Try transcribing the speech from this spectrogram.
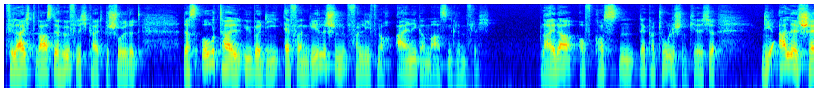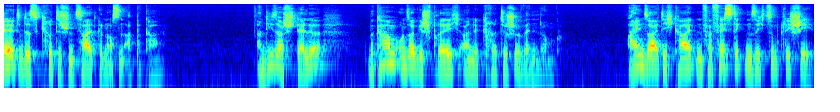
Vielleicht war es der Höflichkeit geschuldet. Das Urteil über die Evangelischen verlief noch einigermaßen glimpflich leider auf Kosten der katholischen Kirche, die alle Schelte des kritischen Zeitgenossen abbekam. An dieser Stelle bekam unser Gespräch eine kritische Wendung. Einseitigkeiten verfestigten sich zum Klischee.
